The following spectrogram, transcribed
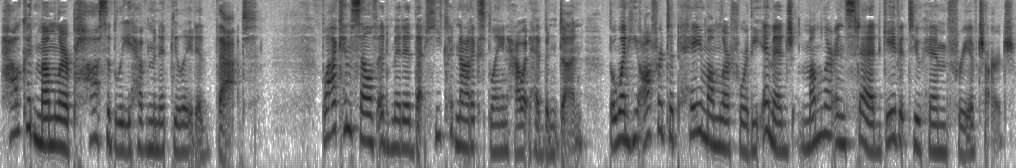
How could Mumler possibly have manipulated that? Black himself admitted that he could not explain how it had been done, but when he offered to pay Mumler for the image, Mumler instead gave it to him free of charge.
